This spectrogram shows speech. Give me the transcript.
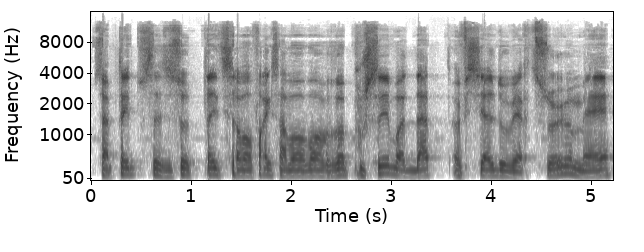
Ça peut-être, c'est ça, peut-être que ça va faire que ça va avoir repoussé votre date officielle d'ouverture, mais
